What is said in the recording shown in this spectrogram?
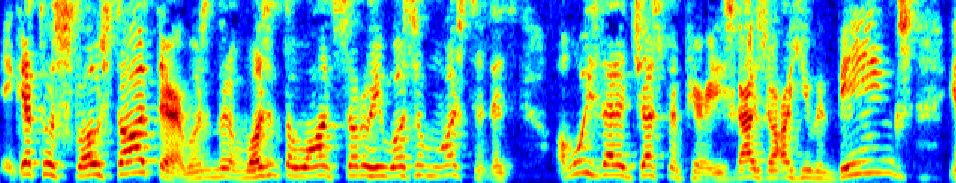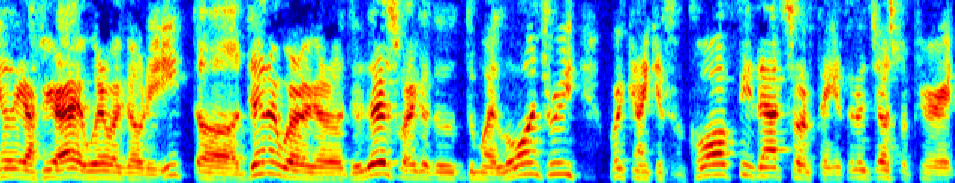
he got to a slow start there. It wasn't it wasn't the Juan Soto he was in Washington. It's always that adjustment period. These guys are human beings. You know, they got to figure, hey, where do I go to eat uh, dinner? Where do I go to do this? Where do I go to do my laundry? Where can I get some coffee? That sort of thing. It's an adjustment period.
